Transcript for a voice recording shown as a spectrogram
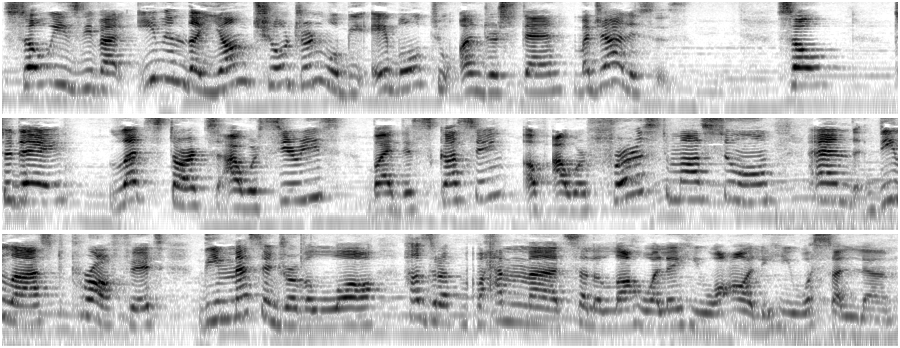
So easy that even the young children will be able to understand majalises. So today, let's start our series by discussing of our first Masum and the last prophet, the messenger of Allah, Hazrat Muhammad sallallahu alayhi wa alihi wa sallam.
